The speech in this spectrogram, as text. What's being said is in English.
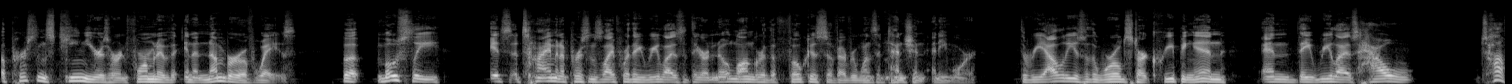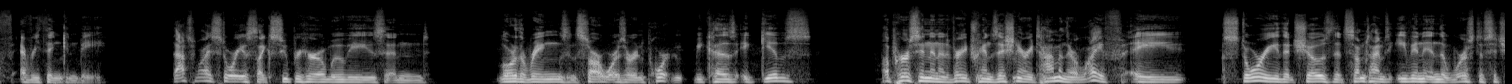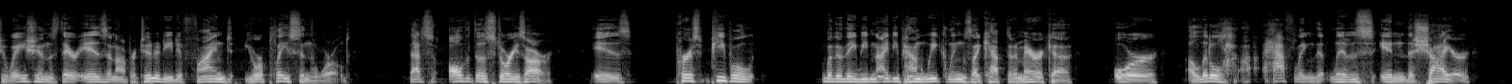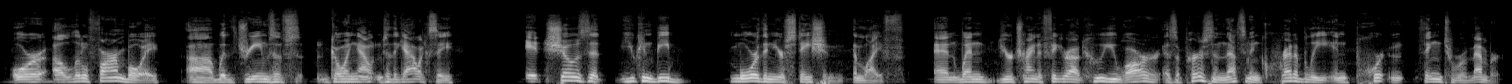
a person's teen years are informative in a number of ways, but mostly it's a time in a person's life where they realize that they are no longer the focus of everyone's attention anymore. The realities of the world start creeping in and they realize how tough everything can be. That's why stories like superhero movies and Lord of the Rings and Star Wars are important because it gives a person in a very transitionary time in their life a story that shows that sometimes even in the worst of situations there is an opportunity to find your place in the world that's all that those stories are is pers- people whether they be 90 pound weaklings like captain america or a little halfling that lives in the shire or a little farm boy uh, with dreams of going out into the galaxy it shows that you can be more than your station in life. And when you're trying to figure out who you are as a person, that's an incredibly important thing to remember.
